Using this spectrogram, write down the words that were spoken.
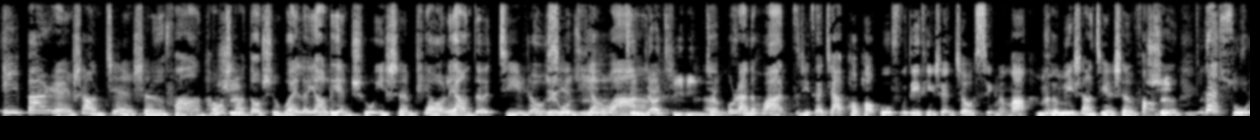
一般人上健身房，通常都是为了要练出一身漂亮的肌肉线条啊，增加肌力这样，呃。不然的话，自己在家跑跑步、伏地挺身就行了嘛，嗯、何必上健身房呢？嗯、但所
